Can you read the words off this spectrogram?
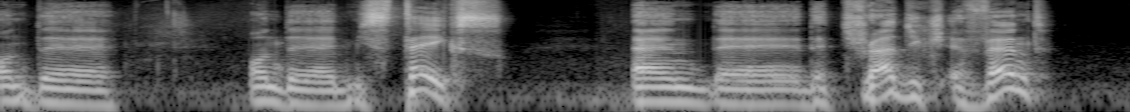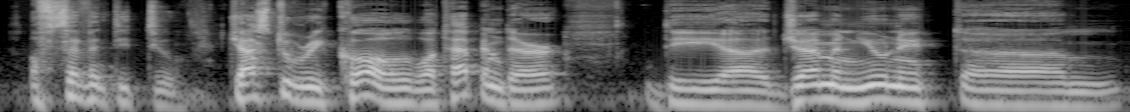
on the on the mistakes and uh, the tragic event of 72. Just to recall what happened there, the uh, German unit um,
